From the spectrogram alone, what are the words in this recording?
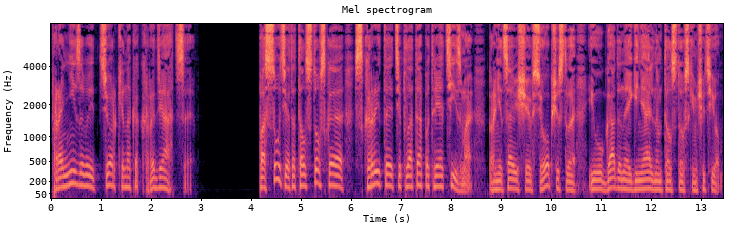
пронизывает Теркина как радиация. По сути, это толстовская скрытая теплота патриотизма, проницающая все общество и угаданная гениальным толстовским чутьем.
